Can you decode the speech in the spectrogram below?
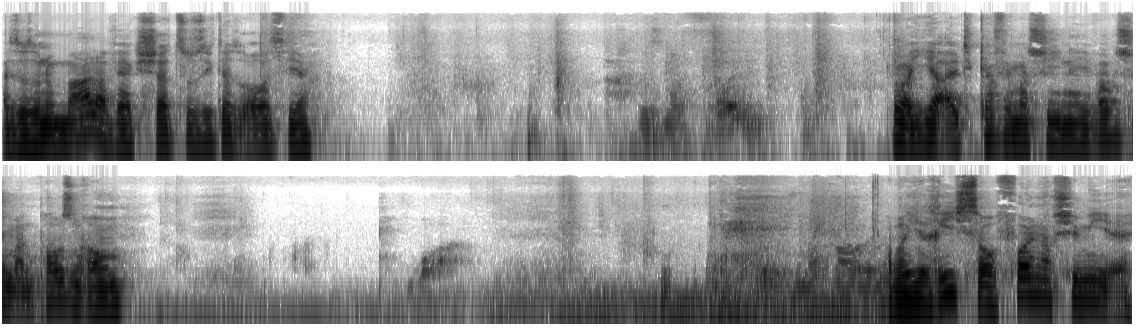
Also so eine Malerwerkstatt, so sieht das aus hier. Guck mal, hier alte Kaffeemaschine, hier war bestimmt mal ein Pausenraum. Aber hier riecht's auch voll nach Chemie, ey.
